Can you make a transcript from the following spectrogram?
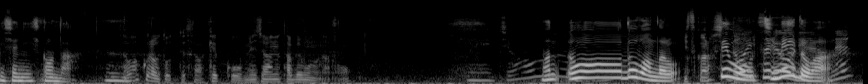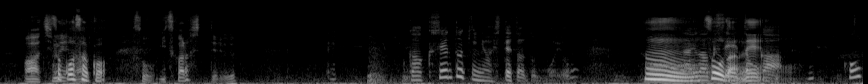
一緒に仕込んだ。うん。ザワークラウトってさ結構メジャーな食べ物なの？メジャー？ま、おーどうなんだろいつから知ってる？でも知名度はね。あ知名そこそこ。あそういつから知ってる？学生の時にはしてたと思うよう大学んそうだ生とね。か高校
